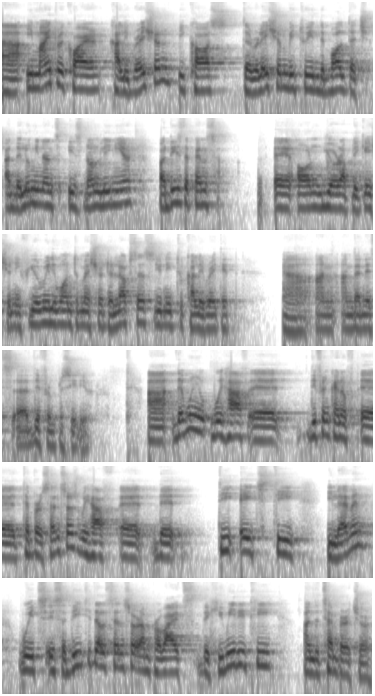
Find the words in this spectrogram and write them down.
Uh, it might require calibration because the relation between the voltage and the luminance is non-linear, but this depends uh, on your application. If you really want to measure the luxes, you need to calibrate it, uh, and, and then it's a different procedure. Uh, then we, we have uh, different kind of uh, temperature sensors. We have the DHT11, which is a digital sensor and provides the humidity and the temperature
